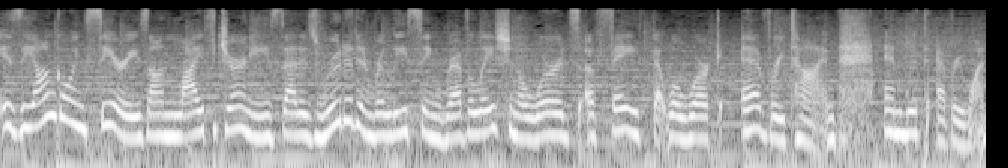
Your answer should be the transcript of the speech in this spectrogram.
is the ongoing series on life journeys that is rooted in releasing revelational words of faith that will work every time and with everyone.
